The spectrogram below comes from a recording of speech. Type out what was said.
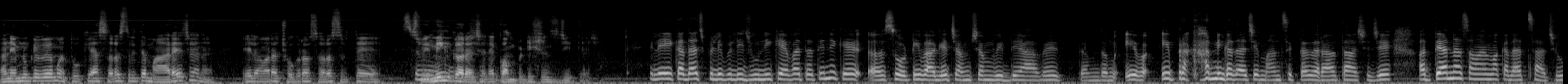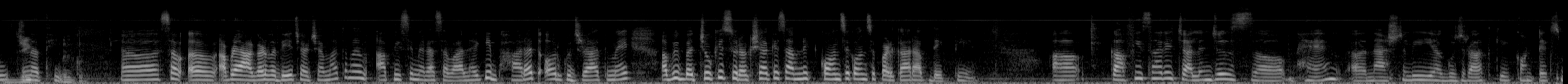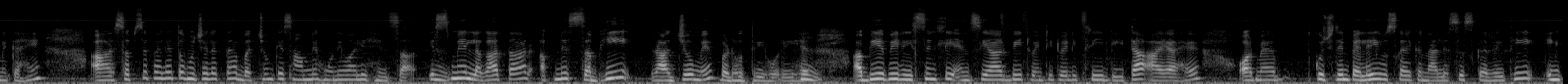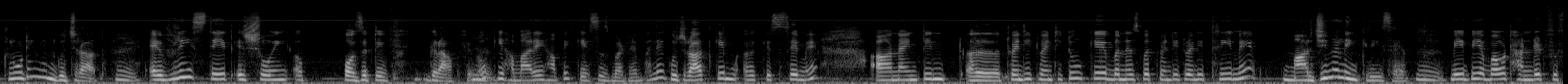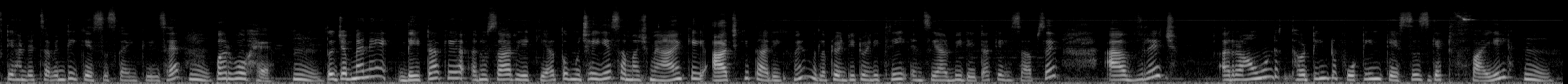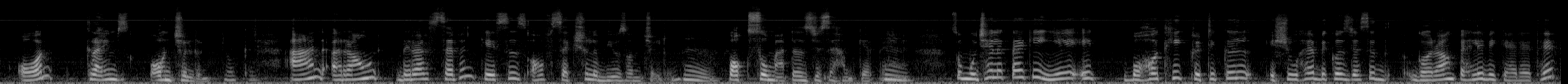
અને એમનું કહેવું એમ હતું કે આ સરસ રીતે મારે છે ને એટલે અમારા છોકરાઓ સરસ રીતે Swimming સ્વિમિંગ કરે કરે છે. છે અને કોમ્પિટિશન્સ જીતે છે એટલે એ કદાચ પેલી પેલી જૂની કહેવત હતી ને કે અ, સોટી વાગે ચમચમ વિદ્યા આવે તમ તમ એ વ- એ પ્રકારની કદાચ એ માનસિકતા ધરાવતા હશે જે અત્યારના સમયમાં કદાચ સાચું જી, નથી બિલકુલ अ, स- अ, આપણે આગળ बढ़िए चर्चा में तो मैम आप ही से मेरा सवाल है कि भारत और गुजरात में अभी बच्चों की सुरक्षा के सामने कौन से कौन से पड़कार आप देखती हैं आ, काफ़ी सारे चैलेंजेस हैं नेशनली या गुजरात के कॉन्टेक्स्ट में कहें आ, सबसे पहले तो मुझे लगता है बच्चों के सामने होने वाली हिंसा इसमें लगातार अपने सभी राज्यों में बढ़ोतरी हो रही है अभी अभी रिसेंटली एन 2023 डेटा आया है और मैं कुछ दिन पहले ही उसका एक एनालिसिस कर रही थी including in Gujarat every state is showing a positive graph you know कि हमारे यहाँ पे केसेस बढ़ रहे हैं। भले गुजरात के किस्से में नाइनटीन ट्वेंटी ट्वेंटी टू के बनस्बत 2023 में मार्जिनल इंक्रीज है। मे बी अबाउट 150 170 केसेस का इंक्रीज है हम्म। पर वो है। हम्म। तो जब मैंने डेटा के अनुसार ये किया तो मुझे ये समझ में आया कि आज की तारीख में मतलब 2023 एनसीआरबी डेटा के हिसाब से average around 13 two 14 cases get filed on crimes on children Okay. and around there are seven cases of sexual abuse on children Hmm. POCSO matters जिसे हम कहते हैं सो मुझे लगता है कि ये एक बहुत ही क्रिटिकल इशू है बिकॉज़ जैसे गौरांग पहले भी कह रहे थे आ,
